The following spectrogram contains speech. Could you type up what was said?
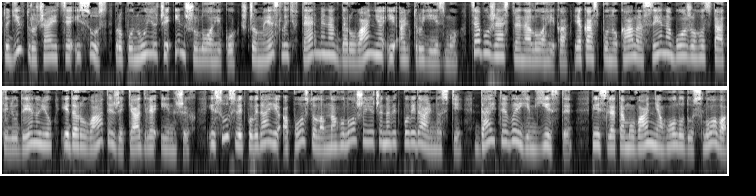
Тоді втручається Ісус, пропонуючи іншу логіку, що мислить в термінах дарування і альтруїзму. Це божественна логіка, яка спонукала Сина Божого стати людиною і дарувати життя для інших. Ісус відповідає апостолам, наголошуючи на відповідальності дайте ви їм їсти. Після тамування голоду слова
